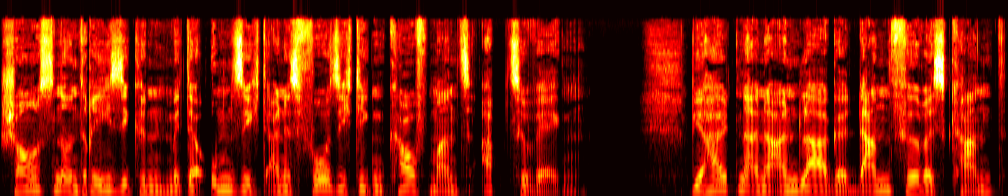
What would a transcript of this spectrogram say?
Chancen und Risiken mit der Umsicht eines vorsichtigen Kaufmanns abzuwägen. Wir halten eine Anlage dann für riskant,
